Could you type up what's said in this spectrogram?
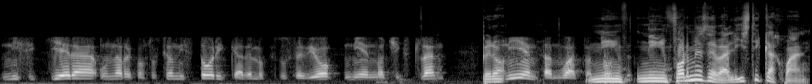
ni siquiera una reconstrucción histórica de lo que sucedió ni en Nochixtlán, Pero ni en Tanhuato. ni, ni informes de balística, Juan.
